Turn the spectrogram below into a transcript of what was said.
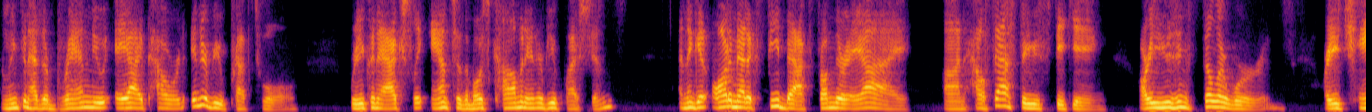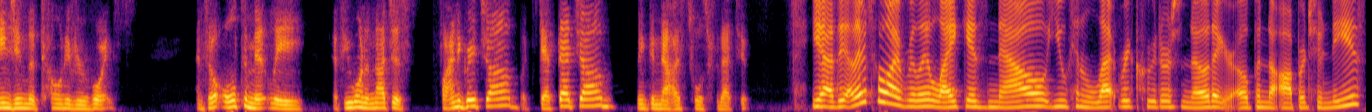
And LinkedIn has a brand new AI powered interview prep tool where you can actually answer the most common interview questions and then get automatic feedback from their AI on how fast are you speaking? Are you using filler words? Are you changing the tone of your voice? And so ultimately, if you want to not just find a great job, but get that job, LinkedIn now has tools for that too. Yeah, the other tool I really like is now you can let recruiters know that you're open to opportunities.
